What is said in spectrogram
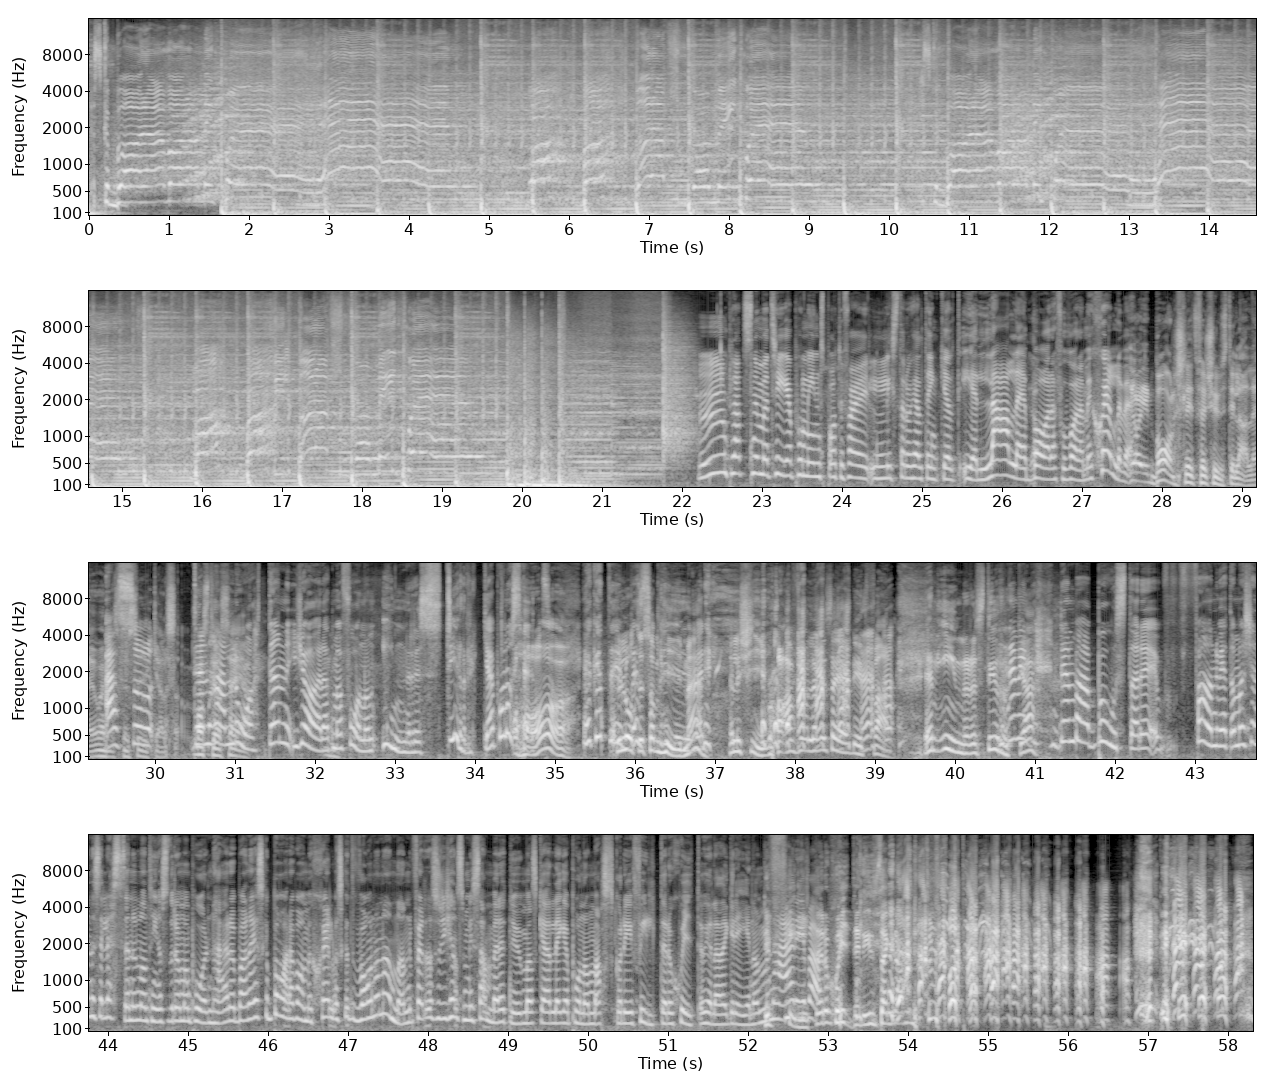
Jag ska bara plats nummer tre på min Spotify-lista då helt enkelt är Lale, bara få vara mig själv. Jag är barnsligt förtjust i Lalle och hennes Alltså, musik alltså. den måste här låten gör att man får någon inre styrka på något Jaha. sätt. Jag kan inte Du låter som He-Man. det. Eller She-Ra får jag väl säga i ditt fall. En inre styrka. Nej, men, den bara boostade. Fan du vet om man känner sig ledsen eller någonting och så drar man på den här och bara nej jag ska bara vara mig själv, jag ska inte vara någon annan. För alltså, det känns som i samhället nu, man ska lägga på någon mask och det är filter och skit och hela grejen. Och, Det men är här är filter bara, och skit i din Instagram är-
